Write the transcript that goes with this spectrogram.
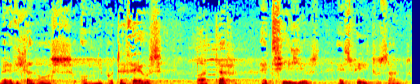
Benedicat vos omnipotens Deus, Pater et Filius et Spiritus Sanctus.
